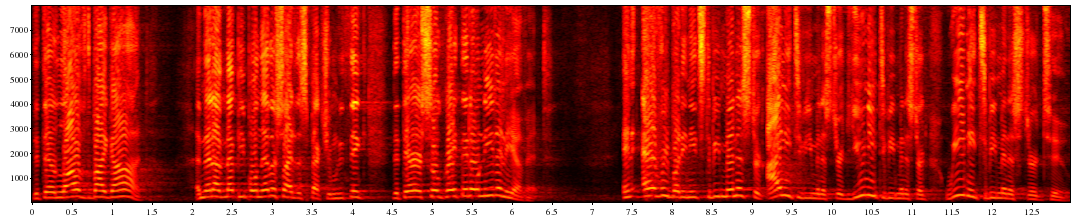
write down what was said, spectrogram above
that they're loved by God. And then I've met people on the other side of the spectrum who think that they're so great they don't need any of it. And everybody needs to be ministered. I need to be ministered. You need to be ministered. We need to be ministered to.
